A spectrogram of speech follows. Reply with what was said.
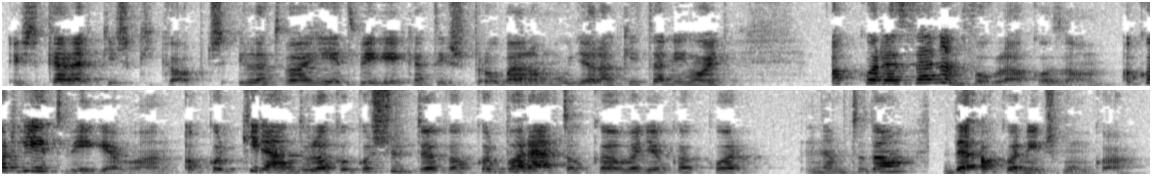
És kell egy kis kikapcs, illetve a hétvégéket is próbálom úgy alakítani, hogy akkor ezzel nem foglalkozom. Akkor hétvége van. Akkor kirándulok, akkor sütök, akkor barátokkal vagyok, akkor nem tudom, de akkor nincs munka.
